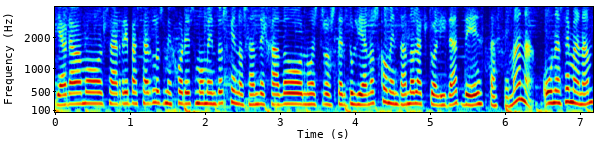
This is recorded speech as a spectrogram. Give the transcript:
Y ahora vamos a repasar los mejores momentos que nos han dejado nuestros tertulianos comentando la actualidad de esta semana. Una semana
